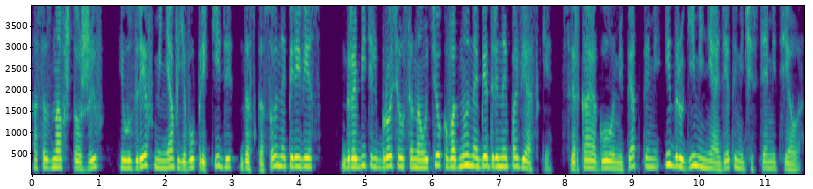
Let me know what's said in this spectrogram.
Осознав, что жив, и узрев меня в его прикиде, да с косой наперевес, грабитель бросился на утек в одной набедренной повязке, сверкая голыми пятками и другими неодетыми частями тела.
